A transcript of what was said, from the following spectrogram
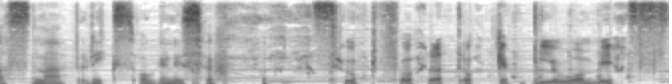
Astma riksorganisationens ordförande och en blåmes.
